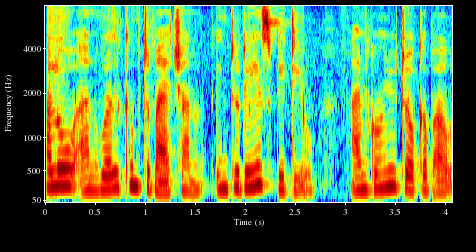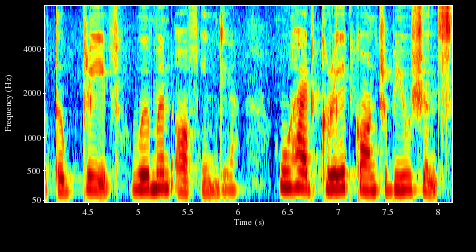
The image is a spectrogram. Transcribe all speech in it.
Hello and welcome to my channel. In today's video, I'm going to talk about the brave women of India who had great contributions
